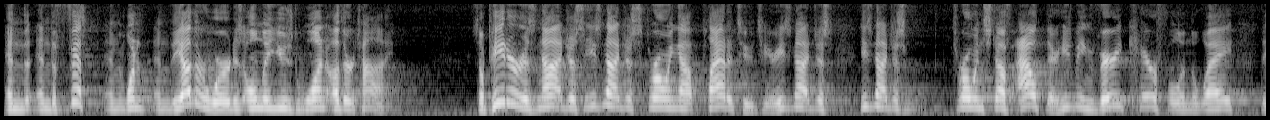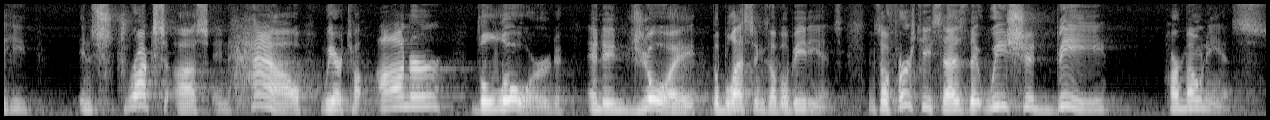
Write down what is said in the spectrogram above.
And the, and the fifth and one and the other word is only used one other time. So Peter is not just he's not just throwing out platitudes here. He's not just he's not just throwing stuff out there. He's being very careful in the way that he instructs us in how we are to honor the Lord and enjoy the blessings of obedience. And so first he says that we should be harmonious.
